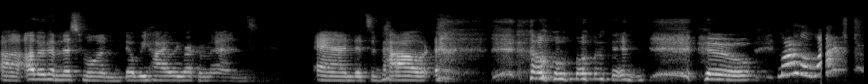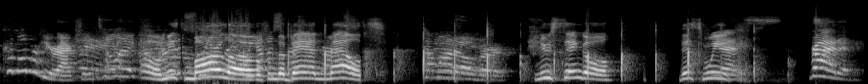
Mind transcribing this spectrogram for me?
uh, other than this one, that we highly recommend. And it's about a woman who. Marlo, why don't you come over here actually? Tell like. Oh, Miss Marlo from the band guest. Melt. Come on over. New single this week. Yes. Friday.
